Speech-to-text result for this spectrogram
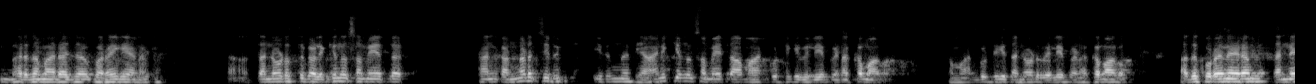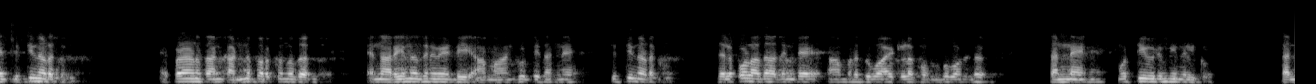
ഭരത മഹാരാജാവ് പറയുകയാണ്. തന്നോടൊത്ത് കളിക്കുന്ന സമയത്ത് താൻ കണ്ണടച്ചിരു ഇരുന്ന് ധ്യാനിക്കുന്ന സമയത്ത് ആ മാൻകുട്ടിക്ക് വലിയ പിണക്കമാകും. ആ മാൻകുട്ടിക്ക് തന്നോട് വലിയ പിണക്കമാകും. അത് കുറെ നേരം തന്നെ ചുറ്റി നടക്കും. എപ്പോഴാണ് താൻ കണ്ണ് തുറക്കുന്നത് എന്നറിയുന്നതിന് വേണ്ടി ആ മാൻകുട്ടി തന്നെ ചുറ്റി നടക്കും. ചിലപ്പോൾ അത് അതിന്റെ ആ മൃദുവായിട്ടുള്ള കൊമ്പ് കൊണ്ട് തന്നെ മുട്ടിയുരുമി നിൽക്കും. തൻ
